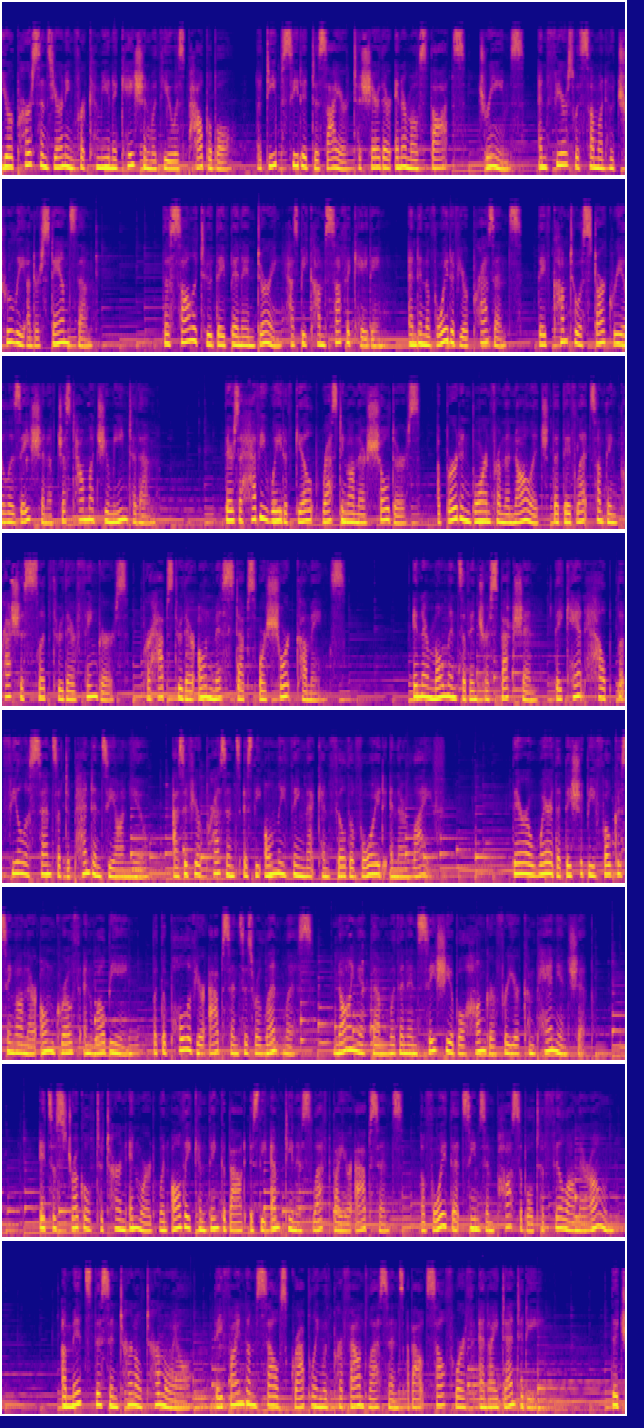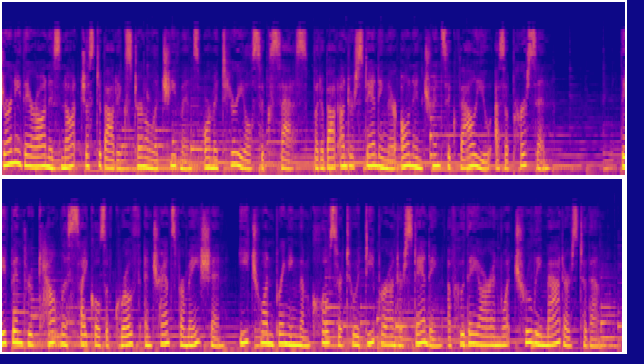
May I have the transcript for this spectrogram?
Your person's yearning for communication with you is palpable, a deep-seated desire to share their innermost thoughts, dreams, and fears with someone who truly understands them. The solitude they've been enduring has become suffocating, and in the void of your presence, they've come to a stark realization of just how much you mean to them. There's a heavy weight of guilt resting on their shoulders, a burden born from the knowledge that they've let something precious slip through their fingers, perhaps through their own missteps or shortcomings. In their moments of introspection, they can't help but feel a sense of dependency on you, as if your presence is the only thing that can fill the void in their life. They're aware that they should be focusing on their own growth and well-being, but the pull of your absence is relentless, gnawing at them with an insatiable hunger for your companionship. It's a struggle to turn inward when all they can think about is the emptiness left by your absence, a void that seems impossible to fill on their own. Amidst this internal turmoil, they find themselves grappling with profound lessons about self-worth and identity. The journey they're is not just about external achievements or material success but about understanding their own intrinsic value as a person. They've been through countless cycles of growth and transformation, each one bringing them closer to a deeper understanding of who they are and what truly matters to them.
